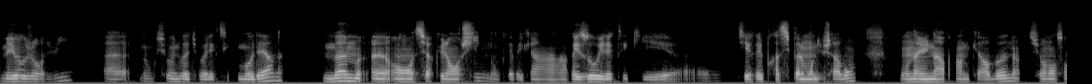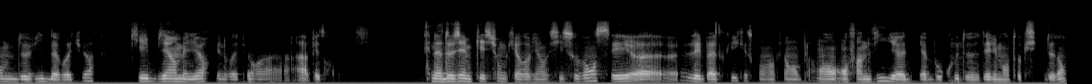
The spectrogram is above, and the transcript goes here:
mais aujourd'hui, donc sur une voiture électrique moderne, même euh, en circulant en Chine, donc avec un réseau électrique qui est euh, tiré principalement du charbon, on a une empreinte carbone sur l'ensemble de vie de la voiture qui est bien meilleure qu'une voiture à, pétrole. la deuxième question qui revient aussi souvent, c'est euh, les batteries, qu'est-ce qu'on en fait en, fin de vie? Il y, a, beaucoup d'éléments toxiques dedans.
